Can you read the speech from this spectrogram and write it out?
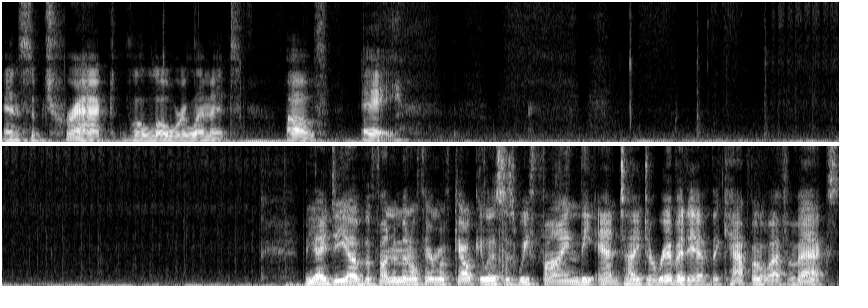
and subtract the lower limit of a. The idea of the fundamental theorem of calculus is we find the antiderivative, the capital F of x,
